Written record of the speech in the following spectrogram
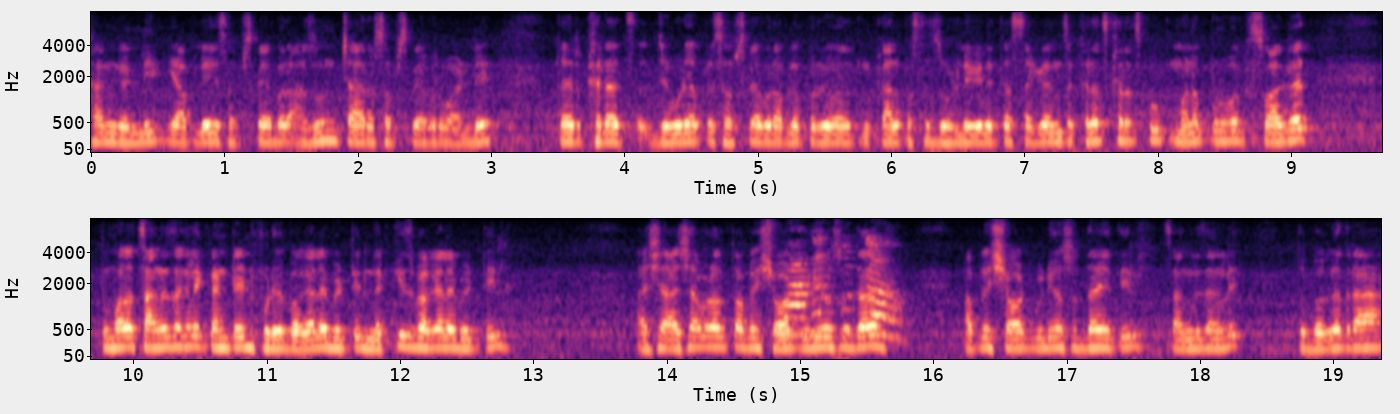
छान घडली की आपले सबस्क्रायबर अजून चार सबस्क्रायबर वाढले. तर खरंच जेवढे आपले सबस्क्रायबर आपल्या परिवारात कालपासून जोडले गेले त्या सगळ्यांचं खरंच खरंच खूप मनपूर्वक स्वागत. तुम्हाला चांगले चांगले कंटेंट पुढे बघायला भेटतील नक्कीच बघायला भेटतील. अशा अशा वेळा आपले शॉर्ट व्हिडिओसुद्धा आपले शॉर्ट व्हिडिओसुद्धा येतील चांगले चांगले. तर बघत राहा.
